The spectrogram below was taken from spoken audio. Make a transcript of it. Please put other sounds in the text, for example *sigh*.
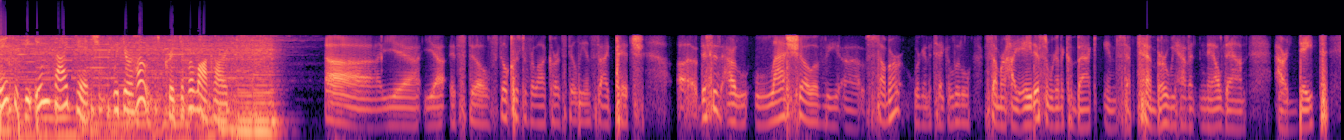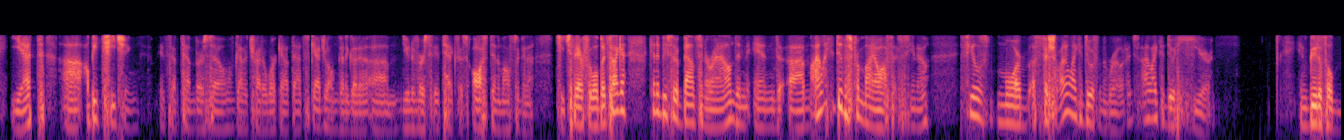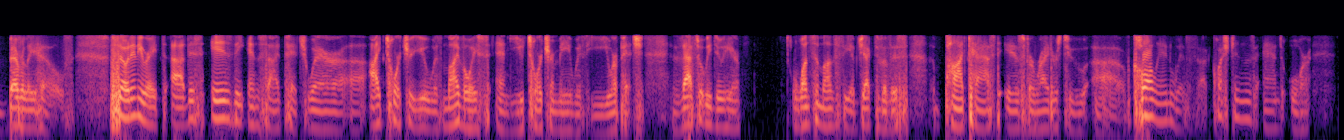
This is the Inside Pitch with your host, Christopher Lockhart. Uh, yeah, yeah, it's still still Christopher Lockhart, still the Inside Pitch. Uh, this is our last show of the uh, summer. We're going to take a little summer hiatus, and we're going to come back in September. We haven't nailed down our date yet. Uh, I'll be teaching in September, so I've got to try to work out that schedule. I'm going to go to um, University of Texas Austin. I'm also going to teach there for a little bit, so I'm going to be sort of bouncing around, and and um, I like to do this from my office. You know, it feels more official. I don't like to do it from the road. I just I like to do it here in beautiful Beverly Hills. So, at any rate, uh, this is the inside pitch where uh, I torture you with my voice and you torture me with your pitch. That's what we do here once a month the objective of this podcast is for writers to uh, call in with uh, questions and or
